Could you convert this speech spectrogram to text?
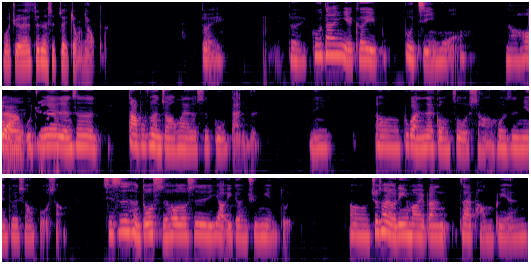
我觉得真的是最重要的。对，对，孤单也可以不寂寞。然后，我觉得人生的大部分状态都是孤单的。你，呃，不管是在工作上，或者是面对生活上，其实很多时候都是要一个人去面对。嗯、就算有另外一半在旁边，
